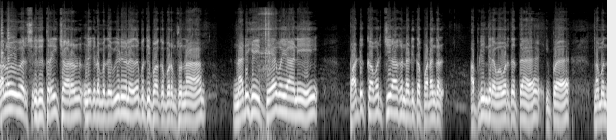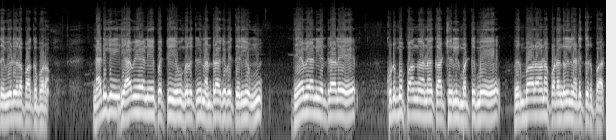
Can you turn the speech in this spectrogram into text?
ஹலோ விவர்ஸ் இது திரைச்சாரல். இன்றைக்கி நம்ம இந்த வீடியோவில் எதை பற்றி பார்க்க போகிறோம் சொன்னால் நடிகை தேவயானி படு கவர்ச்சியாக நடித்த படங்கள் அப்படிங்கிற விவரத்தை இப்போ நம்ம இந்த வீடியோவில் பார்க்க போகிறோம் நடிகை தேவயானியை பற்றி உங்களுக்கு நன்றாகவே தெரியும். தேவயானி என்றாலே குடும்பப்பாங்கான காட்சிகளில் மட்டுமே பெரும்பாலான படங்களில் நடித்திருப்பார்.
